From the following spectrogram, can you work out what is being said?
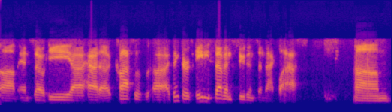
Um, and so he, uh, had a class of, uh, I think there's 87 students in that class. Um,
